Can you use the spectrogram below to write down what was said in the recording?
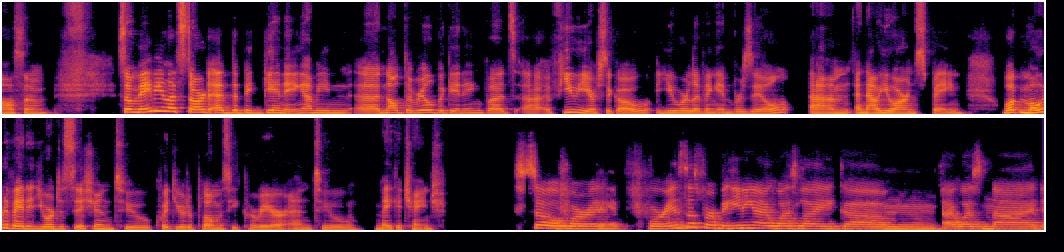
awesome. So maybe let's start at the beginning. I mean, uh, not the real beginning, but uh, a few years ago, you were living in Brazil um, and now you are in Spain. What motivated your decision to quit your diplomacy career and to make a change? So for for instance, for beginning, I was like um, I was not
